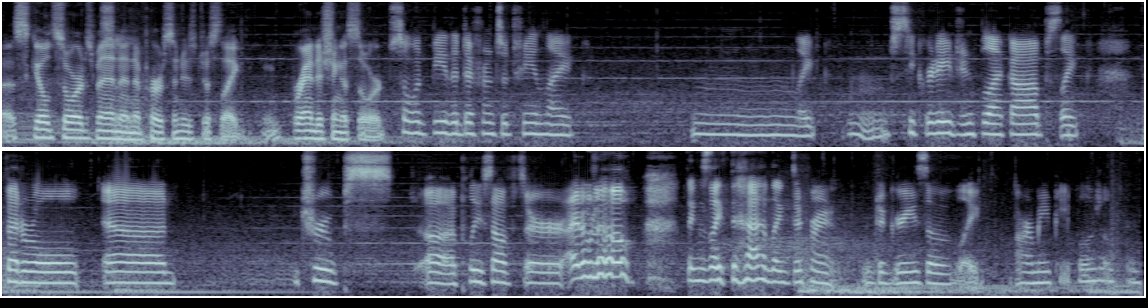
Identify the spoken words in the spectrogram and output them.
a skilled swordsman and a person who's just like brandishing a sword. So would be the difference between like, mm, like mm, secret agent, black ops, like federal uh, troops, uh, police officer. I don't know, things like that, like different degrees of like army people or something.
